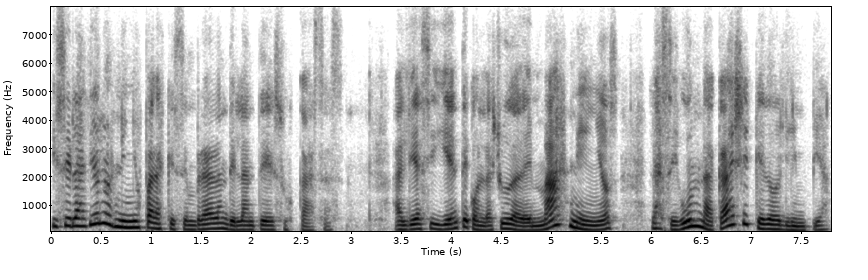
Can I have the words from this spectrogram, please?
y se las dio a los niños para que sembraran delante de sus casas. Al día siguiente, con la ayuda de más niños, la segunda calle quedó limpia.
